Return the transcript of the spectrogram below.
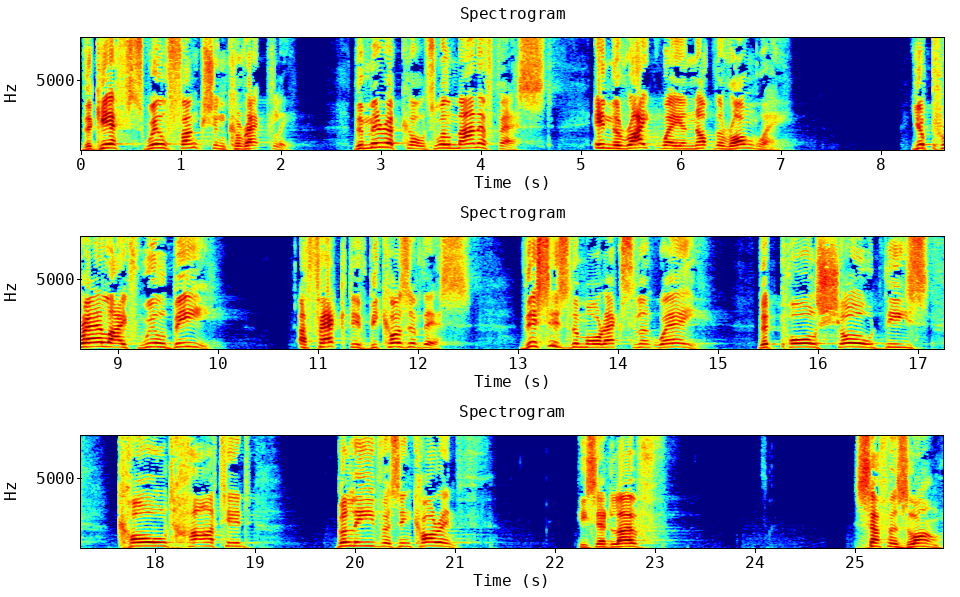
the gifts will function correctly. The miracles will manifest in the right way and not the wrong way. Your prayer life will be effective because of this. This is the more excellent way that Paul showed these cold hearted believers in Corinth. He said, Love suffers long.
